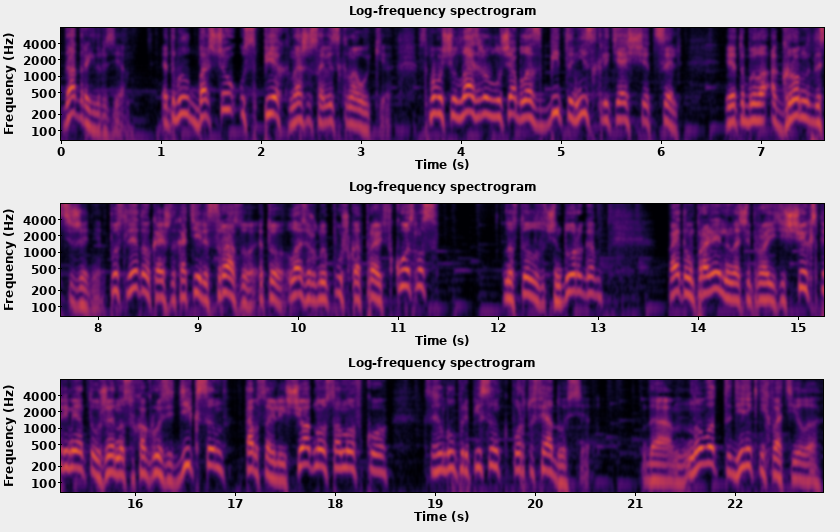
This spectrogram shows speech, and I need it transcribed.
Да, дорогие друзья, это был большой успех нашей советской науки. С помощью лазерного луча была сбита низколетящая цель. И это было огромное достижение. После этого, конечно, хотели сразу эту лазерную пушку отправить в космос, но стоило очень дорого. Поэтому параллельно начали проводить еще эксперименты уже на сухогрузе Диксон. Там ставили еще одну установку. Кстати, он был приписан к порту Феодосия. Да, но вот денег не хватило.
